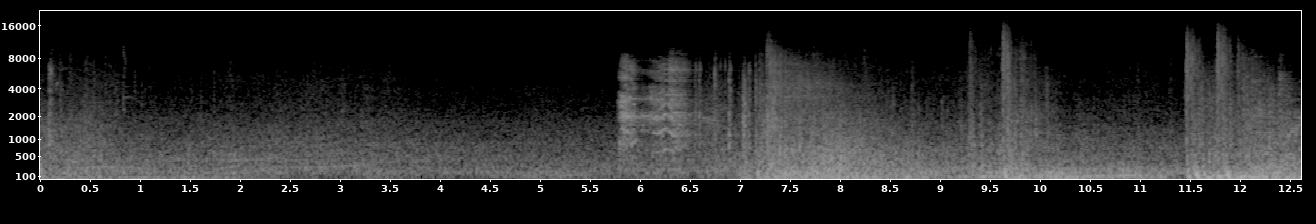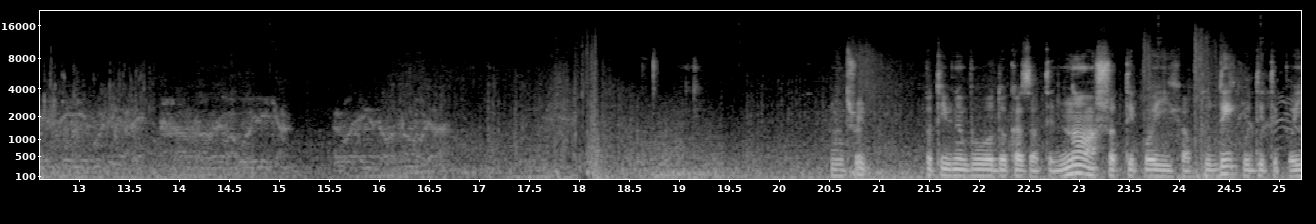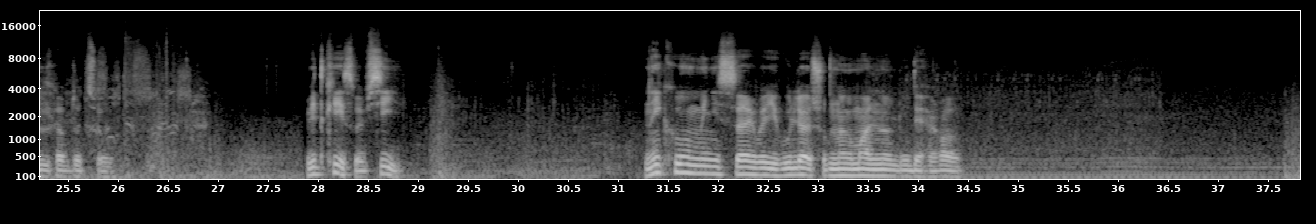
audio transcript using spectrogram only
Ну, Що потрібно було доказати? Нащо ти поїхав туди, куди ти поїхав до цього? Відкисли всі. Нікого мені сервері гуляють, щоб нормально люди грали.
